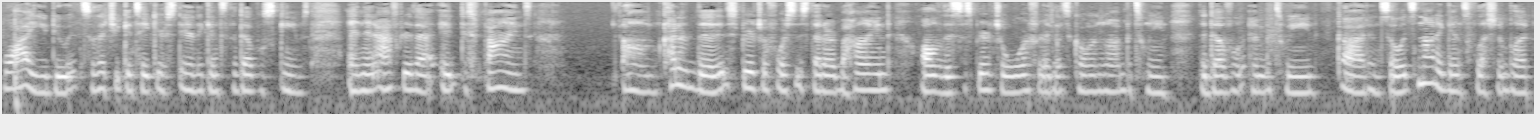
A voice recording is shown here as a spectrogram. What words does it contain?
why you do it so that you can take your stand against the devil's schemes. And then after that, it defines um, kind of the spiritual forces that are behind all of this, the spiritual warfare that's going on between the devil and between God. And so it's not against flesh and blood.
